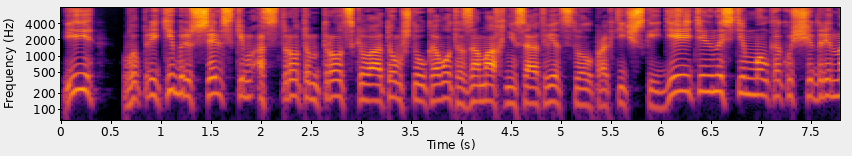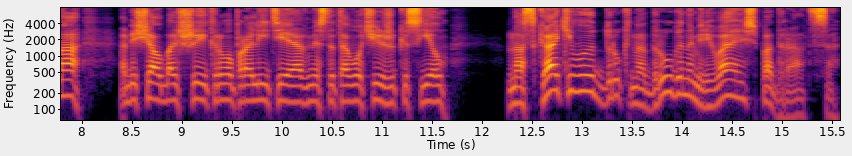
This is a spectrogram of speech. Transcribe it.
и Вопреки брюссельским остротам Троцкого о том, что у кого-то замах не соответствовал практической деятельности, мол, как у Щедрина, обещал большие кровопролития, а вместо того чижик и съел, наскакивают друг на друга, намереваясь подраться.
